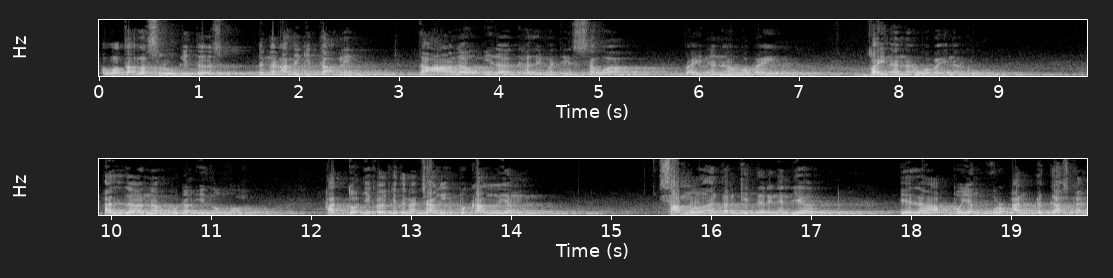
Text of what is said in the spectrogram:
Allah Taala seru kita dengan ahli kitab ni, ta'alu ila kalimatin sawa bainana wa bain bainana wa bainakum. Alla na'budu illallah. Patutnya kalau kita nak cari perkara yang sama antara kita dengan dia ialah apa yang Quran tegaskan.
